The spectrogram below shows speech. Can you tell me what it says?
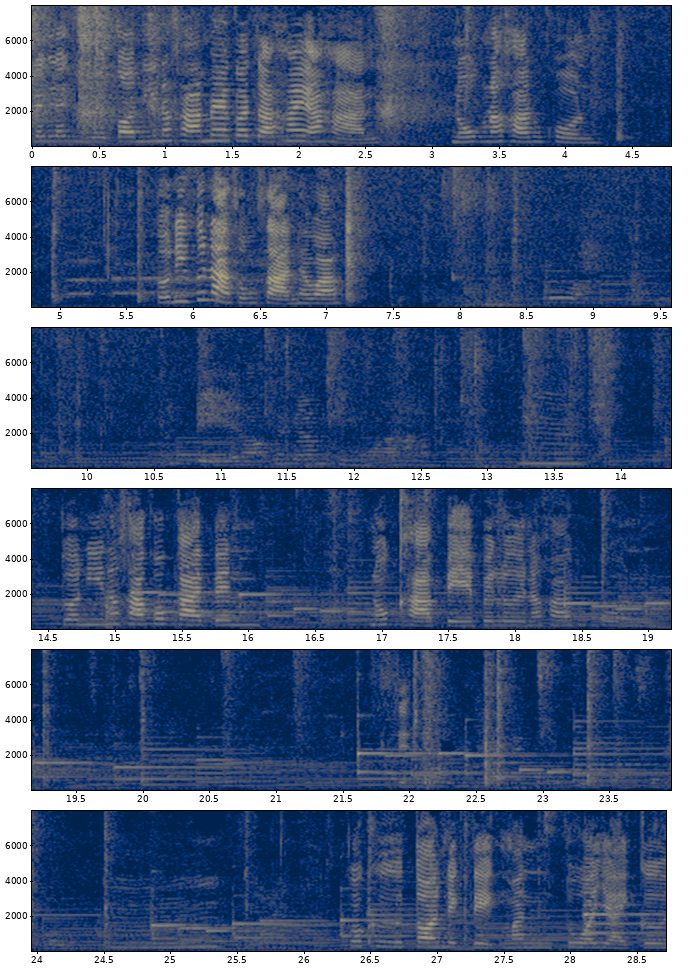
เล็กๆอยู่เลยตอนนี้นะคะ แม่ก็จะให้อาหารนกนะคะทุกคน ตัวนี้ขึ้นหนาสงสารแท้วะมันเป๋เนาะไม่ต้องกินหัวอาหารอืมตัวนี้นะคะก็กลายเป็นนกขาเป๋ไปเลยนะคะทุกคน เสีย คือตอนเด็กๆมันตัวใหญ่เกิน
